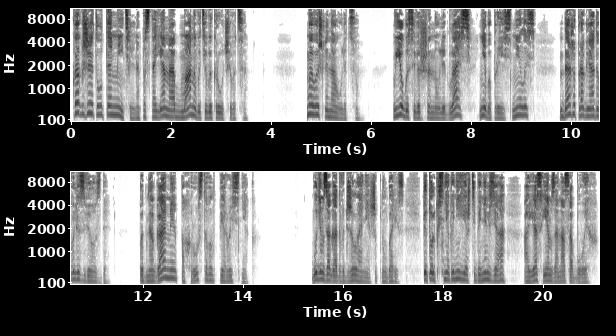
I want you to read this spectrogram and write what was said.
Как же это утомительно постоянно обманывать и выкручиваться. Мы вышли на улицу. Вьюга совершенно улеглась, небо прояснилось, даже проглядывали звезды. Под ногами похрустывал первый снег. Будем загадывать желание, шепнул Борис. Ты только снега не ешь, тебе нельзя, а я съем за нас обоих.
